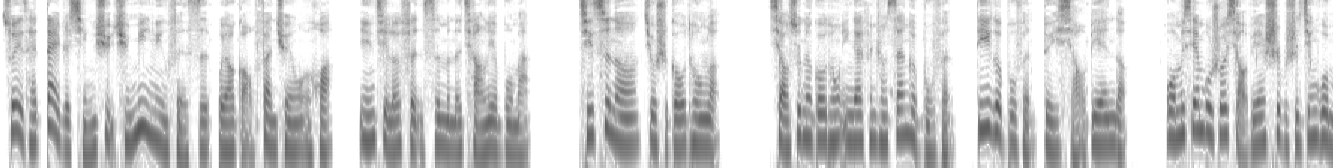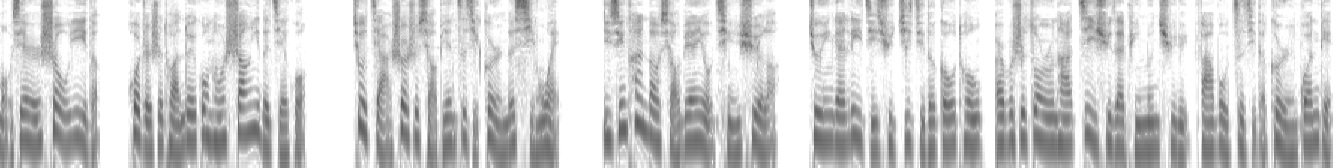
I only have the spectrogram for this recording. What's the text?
所以才带着情绪去命令粉丝不要搞饭圈文化，引起了粉丝们的强烈不满。其次呢，就是沟通了。小孙的沟通应该分成三个部分，第一个部分对小编的，我们先不说小编是不是经过某些人授意的。或者是团队共同商议的结果，就假设是小编自己个人的行为，已经看到小编有情绪了，就应该立即去积极的沟通，而不是纵容他继续在评论区里发布自己的个人观点。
